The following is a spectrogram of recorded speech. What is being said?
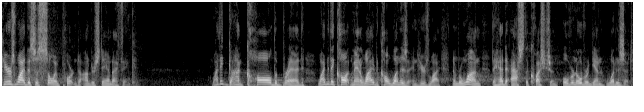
here's why this is so important to understand, I think. Why did God call the bread why did they call it manna? Why did they call one is it? And here's why. Number one, they had to ask the question over and over again, what is it?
